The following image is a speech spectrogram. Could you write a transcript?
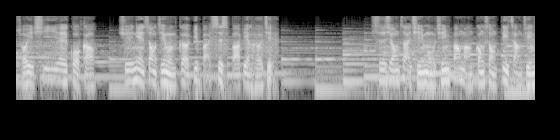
所以 CEA 过高，需念诵经文各一百四十八遍和解。师兄在其母亲帮忙恭诵地藏经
